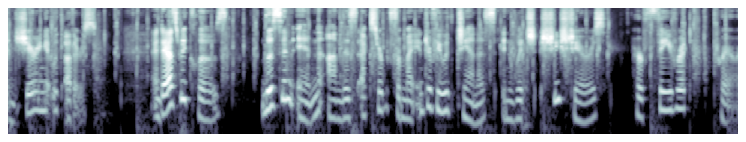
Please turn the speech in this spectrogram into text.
and sharing it with others. And as we close, listen in on this excerpt from my interview with Janice, in which she shares her favorite prayer.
